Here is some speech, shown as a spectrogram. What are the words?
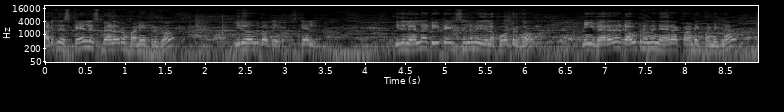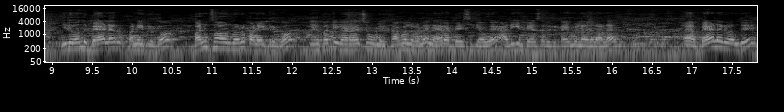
அடுத்து ஸ்கேல்லெஸ் பேலரும் பண்ணிகிட்ருக்கோம் இது வந்து பார்த்தீங்க ஸ்கேல் இதில் எல்லா டீட்டெயில்ஸிலும் இதில் போட்டிருக்கோம். நீங்கள் வேறு ஏதாவது டவுட் இருந்தால் நேராக காண்டாக்ட் பண்ணிக்கலாம். இது வந்து பேலர் பண்ணிகிட்ருக்கோம் பன் ஃபார்மரும் பண்ணிகிட்ருக்கோம் இதை பற்றி வேறு ஏதாச்சும் உங்களுக்கு தகவல் வேணால் நேராக பேசிக்கோங்க. அதிகம் பேசுகிறதுக்கு டைம் இல்லாதனால. பேலர் வந்து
